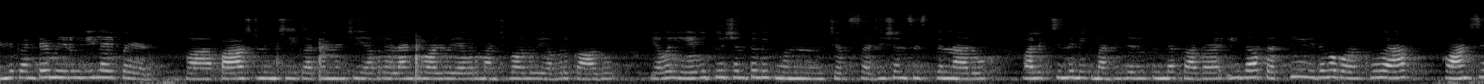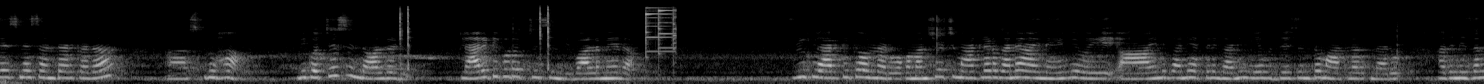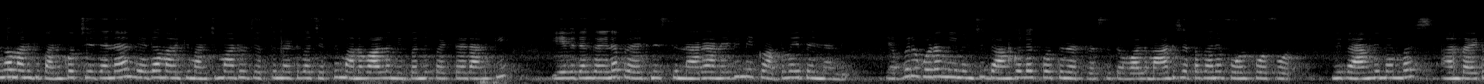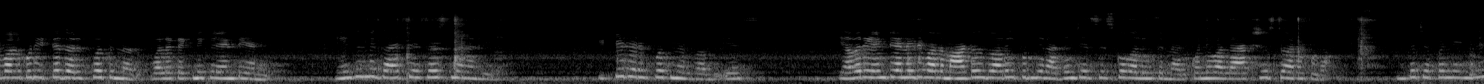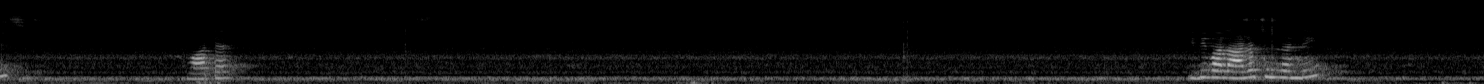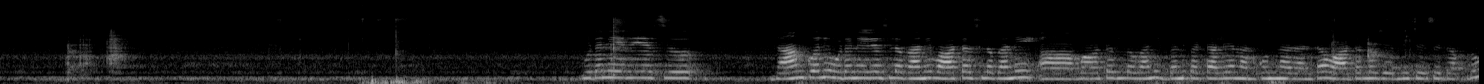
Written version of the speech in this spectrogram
ఎందుకంటే మీరు హీల్ అయిపోయారు. పా పాస్ట్ నుంచి గతం నుంచి ఎవరు ఎలాంటి వాళ్ళు ఎవరు మంచి వాళ్ళు ఎవరు కాదు ఎవరు ఏ ఉద్దేశంతో మీకు మున్ సజెషన్స్ ఇస్తున్నారు వాళ్ళు ఇచ్చింది మీకు మంచి జరుగుతుందా కాదా? ఇలా ప్రతి విధంగా ఒక కాన్షియస్నెస్ అంటారు కదా స్పృహ. మీకు వచ్చేసింది ఆల్రెడీ క్లారిటీ కూడా వచ్చేసింది వాళ్ళ మీద. ఫుల్ క్లారిటీతో ఉన్నారు. ఒక మనిషి వచ్చి మాట్లాడగానే ఆయన ఏవి ఆయన కానీ అతను కానీ ఏ ఉద్దేశంతో మాట్లాడుతున్నారు? అది నిజంగా మనకి పనికొచ్చేదేనా? లేదా మనకి మంచి మాటలు చెప్తున్నట్టుగా చెప్పి మన వాళ్ళని ఇబ్బంది పెట్టడానికి ఏ విధంగా అయినా ప్రయత్నిస్తున్నారా అనేది మీకు అర్థమైపోయిందండి. ఎవరు కూడా మీ నుంచి దాంగోలేకపోతున్నారు ప్రస్తుతం. వాళ్ళ మాట చెప్పగానే ఫోర్ ఫోర్ ఫోర్. మీ ఫ్యామిలీ మెంబర్స్ అండ్ బయట వాళ్ళు కూడా ఇట్టే దొరికిపోతున్నారు. వాళ్ళ టెక్నిక్లు ఏంటి అని. ఏంటి మీకు గైడ్ చేసేస్తున్నారండి? ఇట్టే దొరికిపోతున్నారు వాళ్ళు ఎస్ ఎవరు ఏంటి అనేది వాళ్ళ మాటల ద్వారా ఇప్పుడు మీరు అర్థం చేసేసుకోగలుగుతున్నారు కొన్ని వాళ్ళ యాక్షన్స్ ద్వారా కూడా. ఇంకా చెప్పండి ఏంజల్స్ వాటర్ ఇవి వాళ్ళ ఆలోచనలండి. వుడన్ ఏరియాస్ దాంకొని వుడెన్ ఏరియాస్లో కానీ వాటర్స్లో కానీ వాటర్లో కానీ ఇబ్బంది పెట్టాలి అని అనుకుంటున్నారంట. వాటర్లో జర్నీ చేసేటప్పుడు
